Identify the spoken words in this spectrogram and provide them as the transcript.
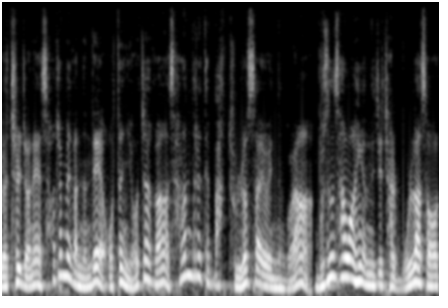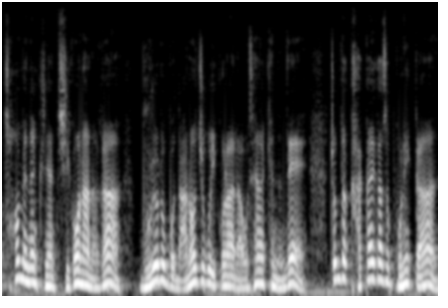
며칠 전에 서점에 갔는데 어떤 여자가 사람들한테 막 둘러싸여 있는 거야. 무슨 상황이었는지 잘 몰라서 처음에는 그냥 직원 하나가 무료로 뭐 나눠주고 있구나라고 생각했는데 좀 더 가까이 가서 보니까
